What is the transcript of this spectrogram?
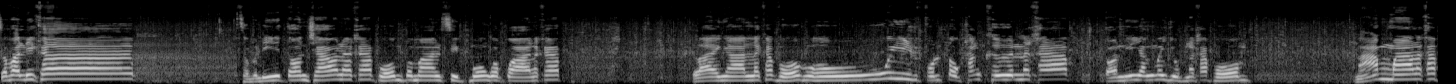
สวัสดีครับ สวัสดีตอนเช้านะครับ ผมประมาณ 10โมงกว่าๆนะครับ รายงานนะครับผมโอ้โหฝนตกทั้งคืนนะครับ ตอนนี้ยังไม่หยุดนะครับ ผมน้ำมาแล้วครับ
